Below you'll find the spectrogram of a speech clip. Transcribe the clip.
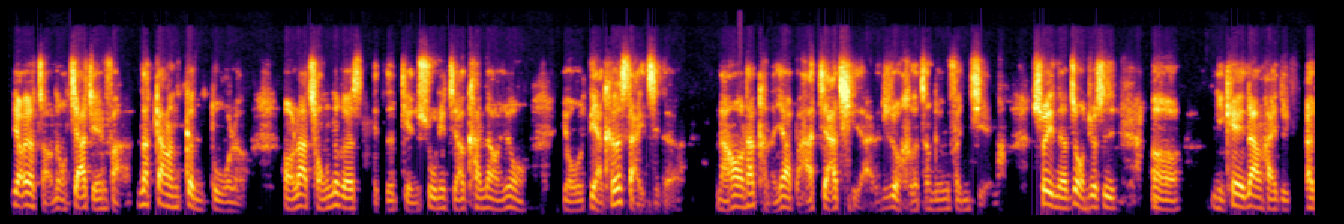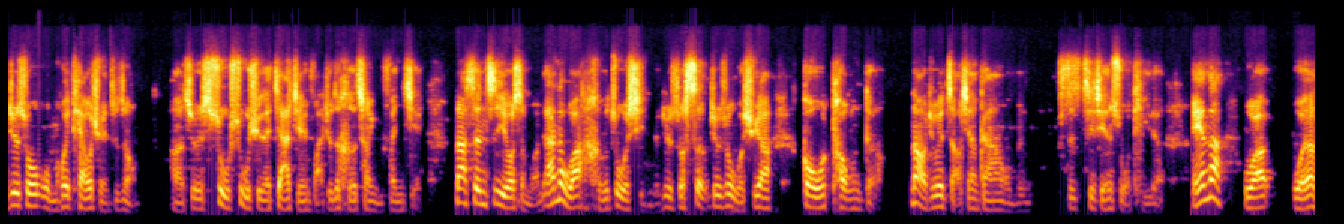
要要找那种加减法，那当然更多了。哦，那从那个的点数，你只要看到那种有两颗骰子的，然后他可能要把它加起来，就是合成跟分解嘛。所以呢，这种就是呃，你可以让孩子啊、就是说我们会挑选这种啊、就是数数学的加减法，就是合成与分解。那甚至有什么？啊，那我要合作型的，就是说社，就是说我需要沟通的，那我就会找像刚刚我们。之之前所提的，哎，那我要我要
